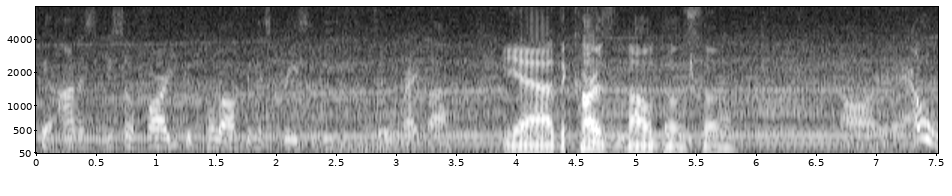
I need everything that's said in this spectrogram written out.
You could honestly, you're so far, you could pull off in this crease and he just zoom right by. Yeah, the car is loud though, so Oh yeah. Ooh.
